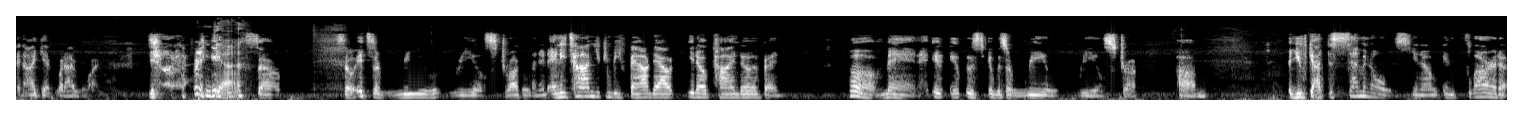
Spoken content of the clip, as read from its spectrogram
and I get what I want. You know what I mean? Yeah. So, so it's a real, real struggle. And at any time you can be found out, you know, kind of, and oh man, it, it was, it was a real, real struggle. Um, you've got the Seminoles, you know, in Florida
